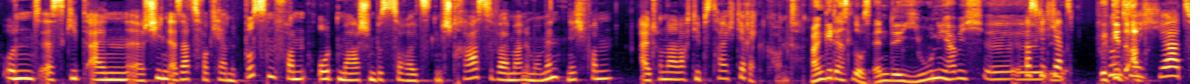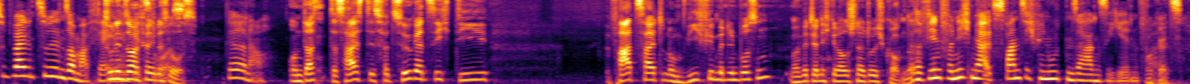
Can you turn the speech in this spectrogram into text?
Und es gibt einen äh, Schienenersatzverkehr mit Bussen von Othmarschen bis zur Holstenstraße, weil man im Moment nicht von Altona nach Diebsteich direkt kommt. Wann geht das los? Ende Juni habe ich. Äh, das geht jetzt Geht ab. Ja, zu, bei, zu den Sommerferien. Zu den Sommerferien ist los. Genau. Und das, das heißt, es verzögert sich die Fahrzeiten um wie viel mit den Bussen? Man wird ja nicht genauso schnell durchkommen. Ne? Also auf jeden Fall nicht mehr als 20 Minuten, sagen sie jedenfalls. Okay.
